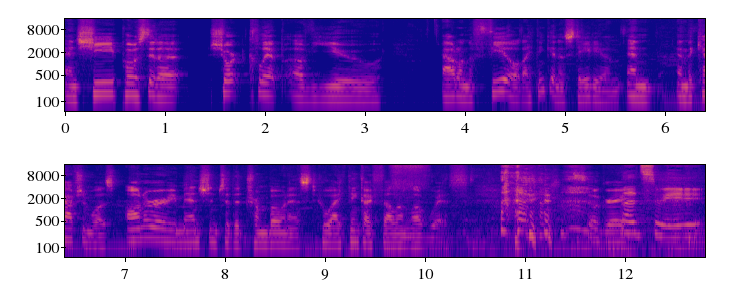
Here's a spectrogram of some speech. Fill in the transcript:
and she posted a short clip of you out on the field, I think in a stadium, and and the caption was honorary mention to the trombonist who I think I fell in love with. so great. That's sweet.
